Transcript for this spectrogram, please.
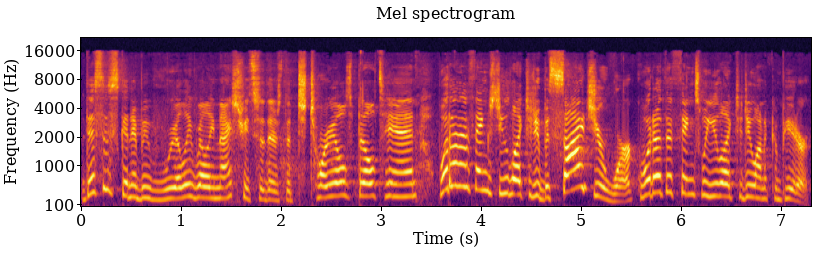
this is going to be really really nice for you. So there's the tutorials built in. What other things do you like to do besides your work? What other things will you like to do on a computer?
